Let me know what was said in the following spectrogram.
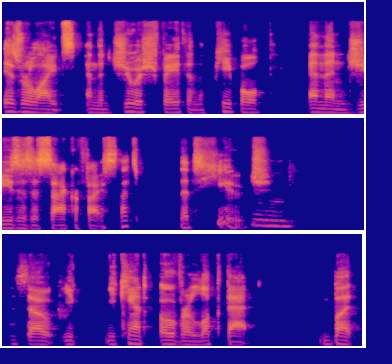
Israelites and the Jewish faith and the people and then Jesus' sacrifice. That's that's huge. Mm. So you you can't overlook that. But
